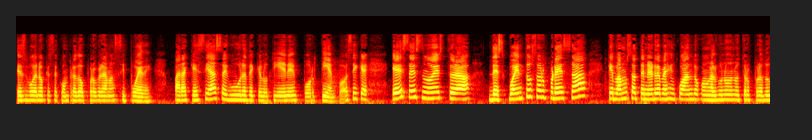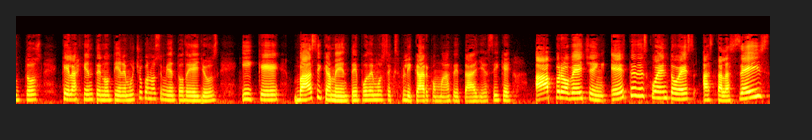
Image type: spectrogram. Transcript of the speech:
es bueno que se compre dos programas si puede, para que se asegure de que lo tiene por tiempo. Así que ese es nuestro descuento sorpresa que vamos a tener de vez en cuando con algunos de nuestros productos que la gente no tiene mucho conocimiento de ellos y que básicamente podemos explicar con más detalle. Así que aprovechen, este descuento es hasta las 6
